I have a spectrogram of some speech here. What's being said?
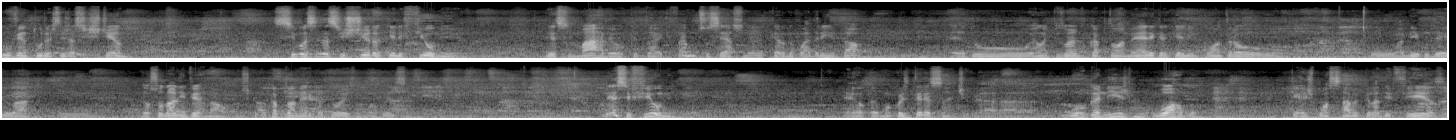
porventura esteja assistindo, se vocês assistiram aquele filme desse Marvel que, tá, que faz muito sucesso, né? Que era do quadrinho e tal. É, do, é um episódio do Capitão América que ele encontra o, o amigo dele lá, o, é o Soldado Invernal, acho que é o Capitão América 2, alguma coisa assim. Nesse filme, é, é uma coisa interessante. A, a, o organismo, o órgão que é responsável pela defesa,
